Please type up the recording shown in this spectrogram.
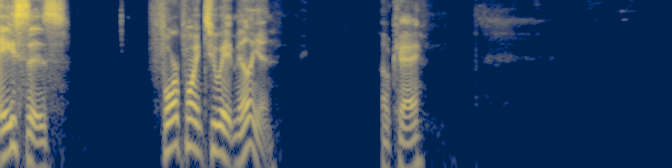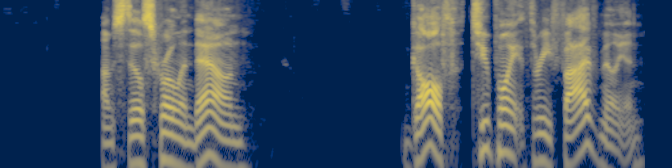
aces 4.28 million okay? I'm still scrolling down golf 2.35 million.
